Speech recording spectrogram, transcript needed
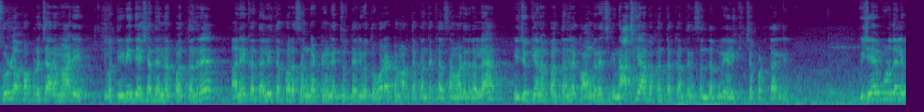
ಸುಳ್ಳು ಅಪಪ್ರಚಾರ ಮಾಡಿ ಇವತ್ತು ಇಡೀ ದೇಶದ ಏನಪ್ಪ ಅಂತಂದ್ರೆ ಅನೇಕ ದಲಿತ ಪರ ಸಂಘಟನೆಗಳ ನೇತೃತ್ವದಲ್ಲಿ ಇವತ್ತು ಹೋರಾಟ ಮಾಡ್ತಕ್ಕಂಥ ಕೆಲಸ ಮಾಡಿದ್ರಲ್ಲ, ನಿಜಕ್ಕೆ ಏನಪ್ಪ ಅಂತಂದ್ರೆ ಕಾಂಗ್ರೆಸ್ಗೆ ನಾಚಿಕೆ ಆಗ್ಬೇಕಂತಕ್ಕಂಥ ಸಂದರ್ಭದಲ್ಲಿ ಇಚ್ಛಪಡ್ತಾ ಇದ್ದೀನಿ. ವಿಜಯಪುರದಲ್ಲಿ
